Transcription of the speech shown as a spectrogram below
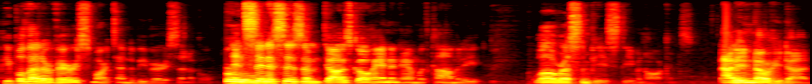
People that are very smart tend to be very cynical. And cynicism does go hand in hand with comedy. Well, rest in peace, Stephen Hawkins. I didn't know he died.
